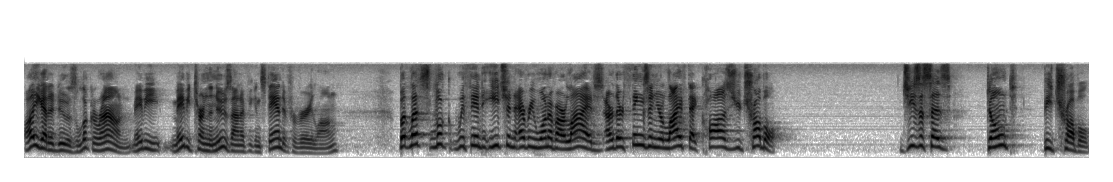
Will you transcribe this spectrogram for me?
all you got to do is look around. Maybe, maybe turn the news on if you can stand it for very long. But let's look within each and every one of our lives. Are there things in your life that cause you trouble? Jesus says, Don't be troubled.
